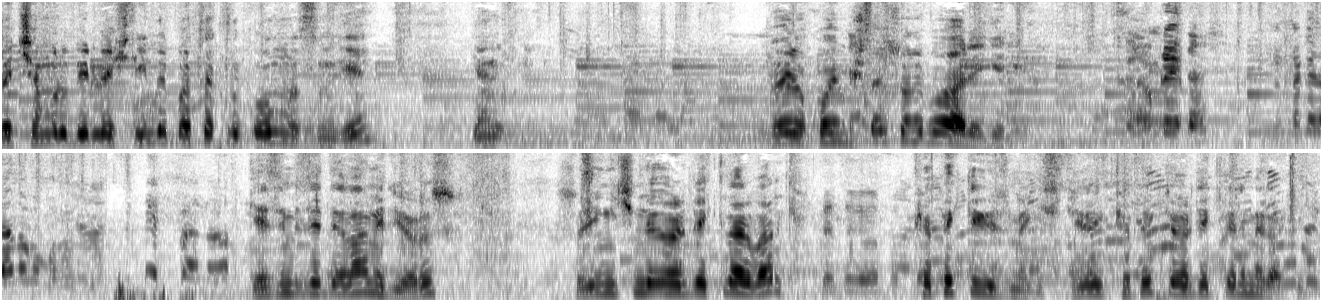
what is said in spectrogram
ve çamuru birleştiğinde bataklık olmasın diye yani böyle koymuşlar sonra bu hale geliyor. Gezimize devam ediyoruz. Suyun içinde ördekler var. Köpek de yüzmek istiyor. Köpek de ördekleri merak ediyor.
